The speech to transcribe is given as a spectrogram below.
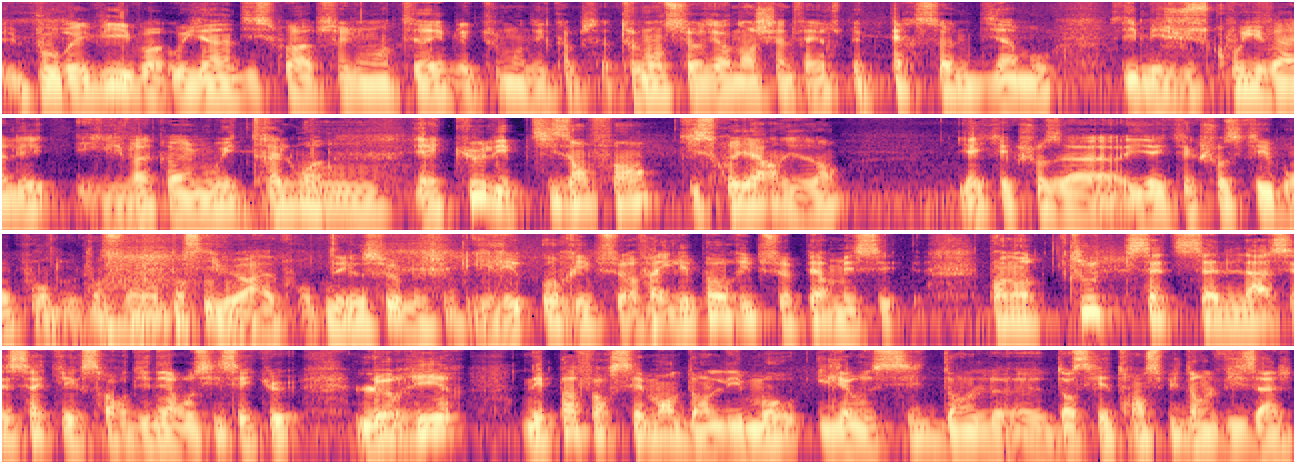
ouais. pourraient vivre. Où il y a un discours absolument terrible et tout le monde est comme ça. Tout le monde se regarde en chien de faïence, mais personne dit un mot. Se dit, mais jusqu'où il va aller? Et Il va quand même, oui, très loin. Mmh. Il y a que les petits enfants qui se regardent en disant, il y a quelque chose à, il y a quelque chose qui est bon pour nous dans, son, dans ce qu'il veut raconter. Bien sûr, bien sûr. Il est horrible. ce- Enfin, il est pas horrible ce père, mais c'est pendant toute cette scène-là, c'est ça qui est extraordinaire aussi, c'est que le rire n'est pas forcément dans les mots, il est aussi dans le dans ce qui est transmis dans le visage.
